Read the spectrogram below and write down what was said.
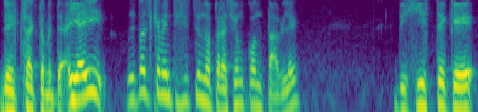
Exactamente. Y ahí, pues, básicamente hiciste una operación contable. Dijiste que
